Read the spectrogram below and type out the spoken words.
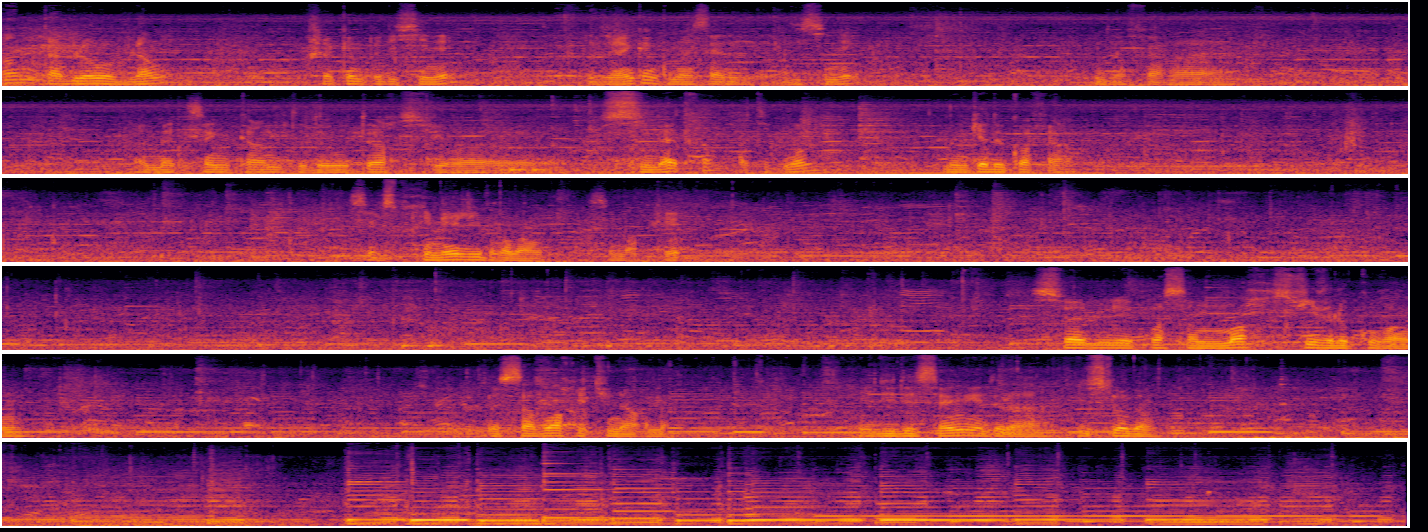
grand tableau blanc où chacun peut dessiner. Des gens qui ont commencé à dessiner. Il doit faire euh, 1m50 de hauteur sur 6 euh, mètres pratiquement. Donc il y a de quoi faire. S'exprimer librement, c'est marqué. Seuls les poissons morts suivent le courant. Le savoir est une arme. A du dessin et de la, du slogan.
